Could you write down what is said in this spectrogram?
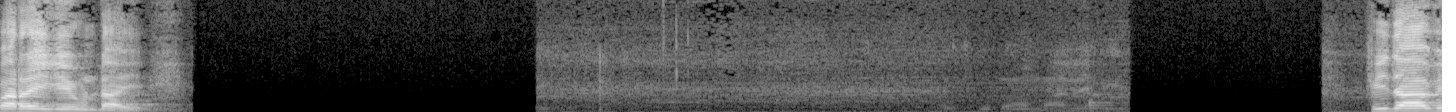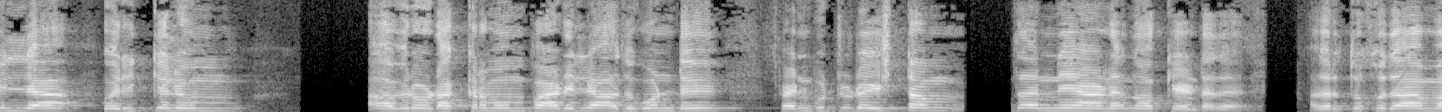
പറയുകയുണ്ടായി. പിതാവില്ല ഒരിക്കലും അവരോട് അക്രമം പാടില്ല. അതുകൊണ്ട് പെൺകുട്ടിയുടെ ഇഷ്ടം തന്നെയാണ് നോക്കേണ്ടത്. അതിർ തുഹുദാമ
